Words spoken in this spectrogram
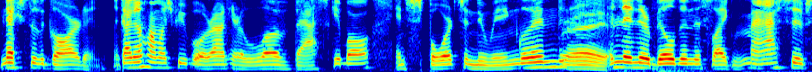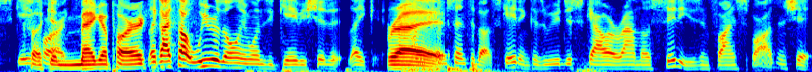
Next to the Garden, like I know how much people around here love basketball and sports in New England, Right. and then they're building this like massive skate Fucking park. mega park. Like I thought we were the only ones who gave a shit like right. some sense about skating because we would just scour around those cities and find spots and shit.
